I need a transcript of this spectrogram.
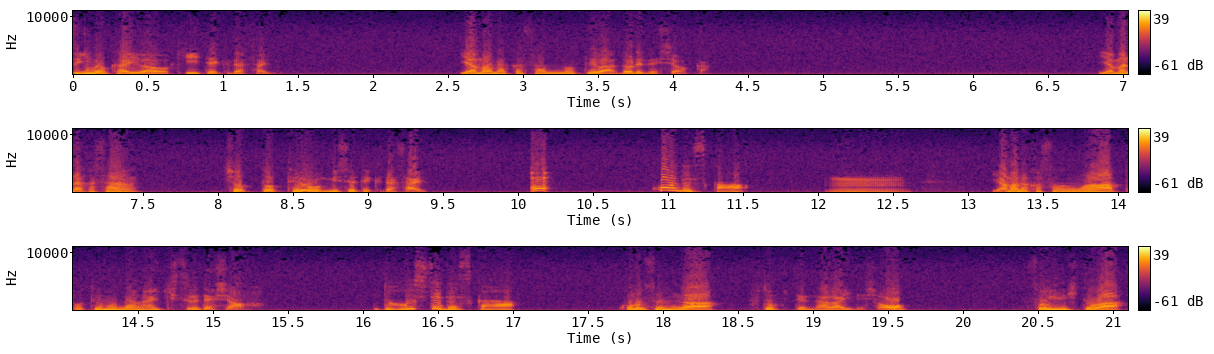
次の会話を聞いてください。山中さんの手はどれでしょうか？山中さん、ちょっと手を見せてください。こうですか？うーん、山中さんはとても長生きするでしょう。どうしてですか？この線が太くて長いでしょそういう人は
